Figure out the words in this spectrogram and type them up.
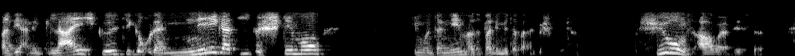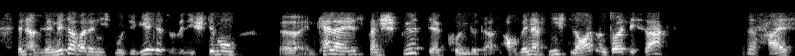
weil sie eine gleichgültige oder negative Stimmung im Unternehmen, also bei den Mitarbeitern gespürt haben. Führungsarbeit ist das. Wenn also der Mitarbeiter nicht motiviert ist und wenn die Stimmung äh, im Keller ist, dann spürt der Kunde das, auch wenn er es nicht laut und deutlich sagt. Das heißt,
